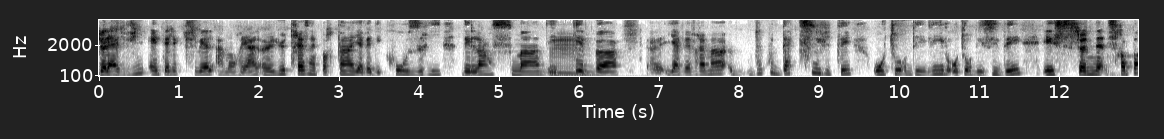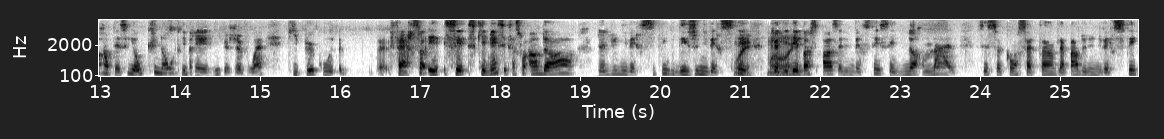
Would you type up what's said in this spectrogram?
de la vie intellectuelle à Montréal, un lieu très important. Il y avait des causeries, des lancements, des Hmm. débats. Euh, il y avait vraiment beaucoup d'activités autour des livres, autour des idées, et ce ne sera pas remplacé. Il n'y a aucune autre librairie que je vois qui peut faire ça. Et c'est, ce qui est bien, c'est que ce soit en dehors de l'université ou des universités. Ouais, que ouais, les débats se passent à l'université, c'est normal. c'est ce qu'on s'attend de la part d'une université.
